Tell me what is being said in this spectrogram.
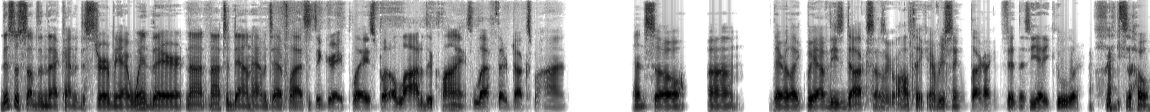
this was something that kind of disturbed me. I went there not not to down Habitat Flats; it's a great place, but a lot of the clients left their ducks behind, and so um, they were like, "We have these ducks." I was like, "Well, I'll take every single duck I can fit in this Yeti cooler." and so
